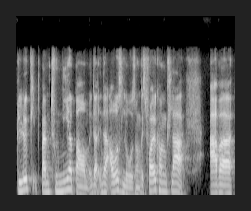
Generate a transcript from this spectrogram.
Glück beim Turnierbaum, in der, in der Auslosung, ist vollkommen klar. Aber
